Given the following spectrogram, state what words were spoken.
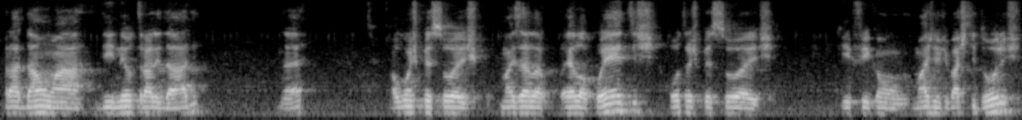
para dar um ar de neutralidade, né? Algumas pessoas mais elo eloquentes, outras pessoas que ficam mais nos bastidores,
